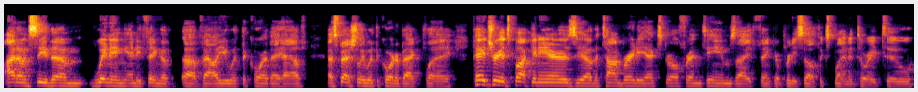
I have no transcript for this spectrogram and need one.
I don't see them winning anything of uh, value with the core they have, especially with the quarterback play. Patriots, Buccaneers, you know, the Tom Brady ex girlfriend teams, I think are pretty self explanatory too.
